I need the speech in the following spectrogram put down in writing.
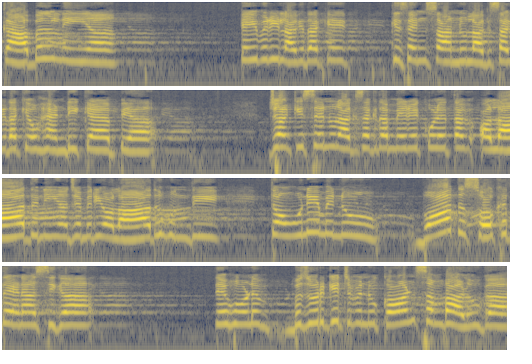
ਕਾਬਲ ਨਹੀਂ ਆ। ਕਈ ਵਾਰੀ ਲੱਗਦਾ ਕਿ ਕਿਸੇ ਇਨਸਾਨ ਨੂੰ ਲੱਗ ਸਕਦਾ ਕਿ ਉਹ ਹੈਂਡੀਕੈਪ ਆ, ਜਾਂ ਕਿਸੇ ਨੂੰ ਲੱਗ ਸਕਦਾ ਮੇਰੇ ਕੋਲੇ ਤਾਂ ਔਲਾਦ ਨਹੀਂ ਆ। ਜੇ ਮੇਰੀ ਔਲਾਦ ਹੁੰਦੀ ਤਾਂ ਉਹਨੇ ਮੈਨੂੰ ਬਹੁਤ ਸੁੱਖ ਦੇਣਾ ਸੀਗਾ ਤੇ ਹੁਣ ਬਜ਼ੁਰਗੀ 'ਚ ਮੈਨੂੰ ਕੌਣ ਸੰਭਾਲੂਗਾ?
